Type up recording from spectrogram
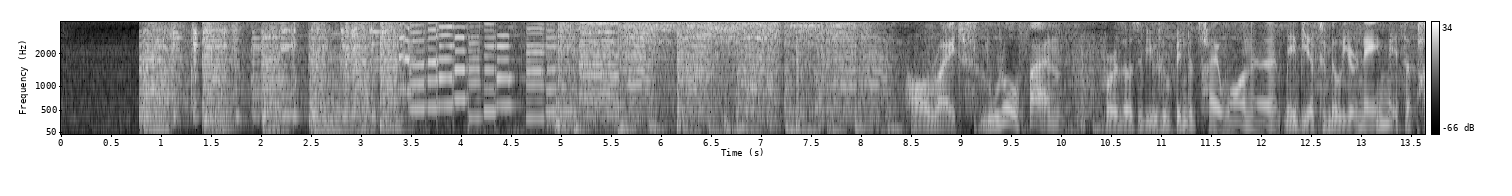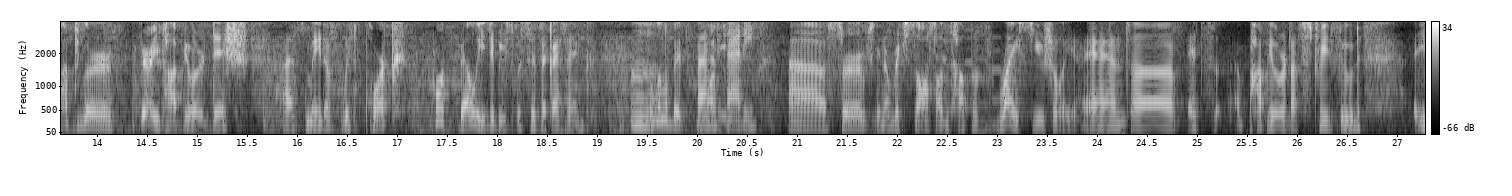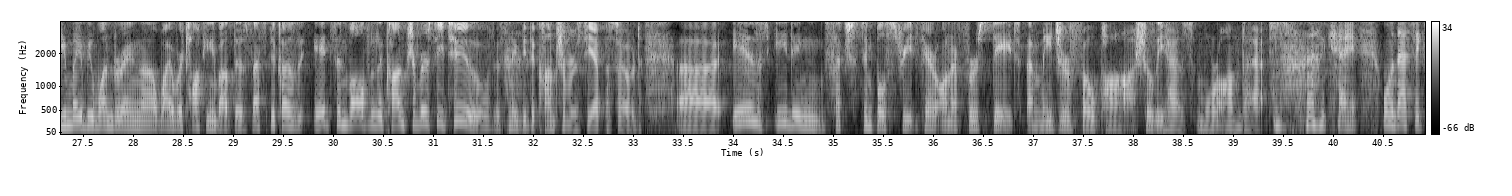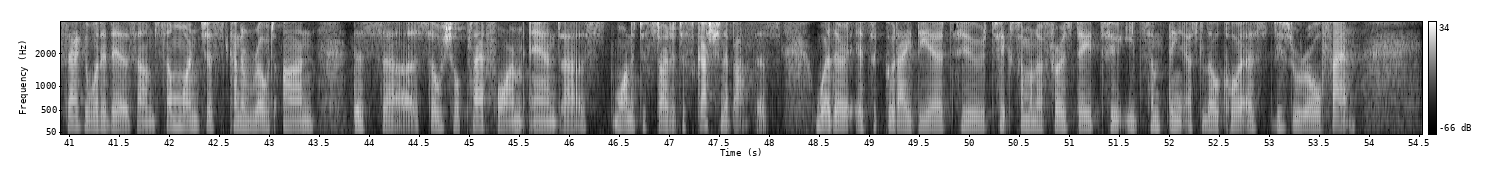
All right, Lu Rou Fan. For those of you who've been to Taiwan, uh, maybe a familiar name. It's a popular, very popular dish. Uh, it's made of with pork, pork belly to be specific. I think it's a little bit fatty. More fatty. Uh, served in a rich sauce on top of rice, usually, and uh, it's a popular enough street food. You may be wondering uh, why we're talking about this. That's because it's involved in a controversy too. This may be the controversy episode. Uh, is eating such simple street fare on a first date a major faux pas? Shirley has more on that. Okay. Well, that's exactly what it is. Um, someone just kind of wrote on this uh, social platform and uh, wanted to start a discussion about this, whether it's a good idea to take someone on a first date to eat something as local as this lu rou fan.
